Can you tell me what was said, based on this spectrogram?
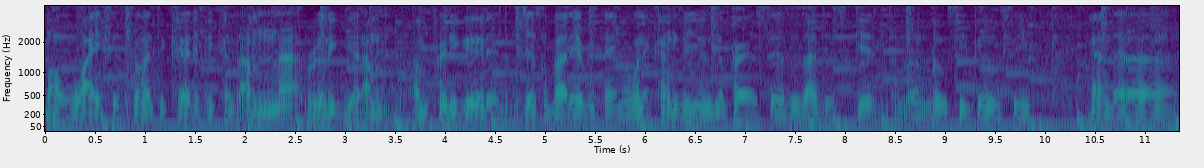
my wife is going to cut it because I'm not really good. I'm I'm pretty good at just about everything, but when it comes to using a pair of scissors, I just get a little loosey goosey, kind of. Uh,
